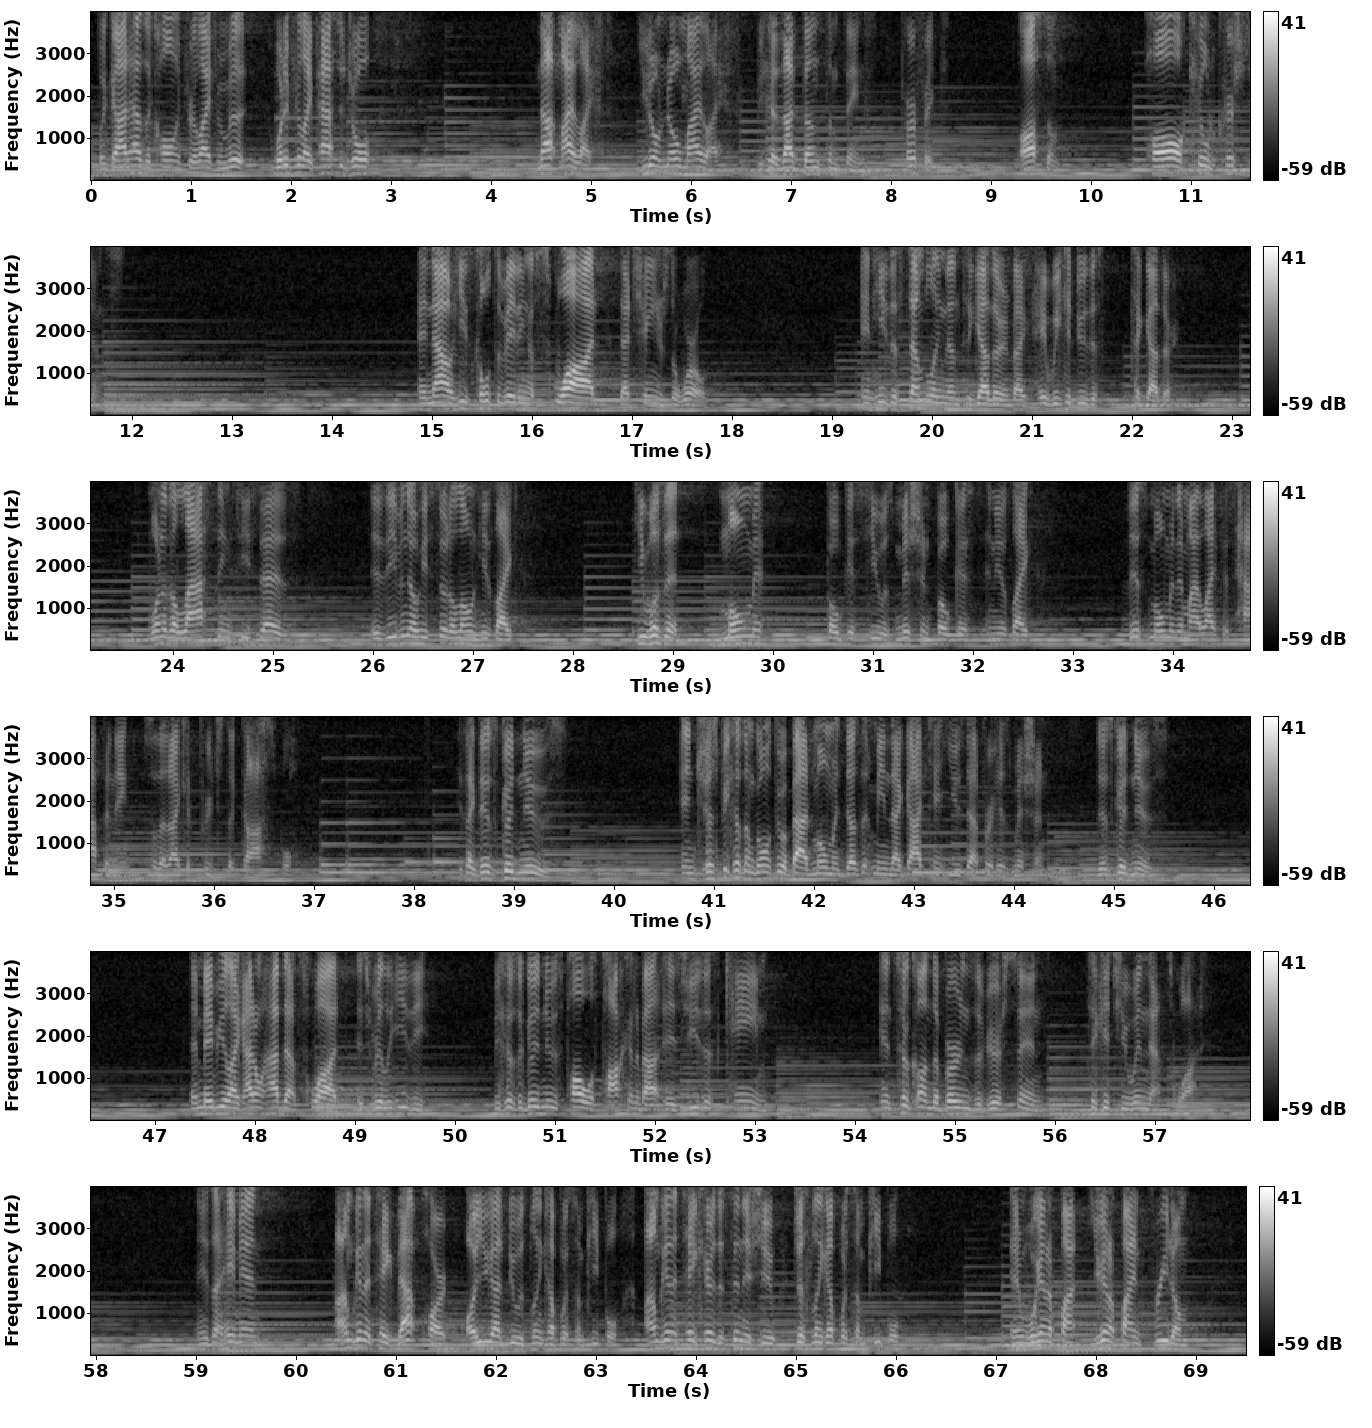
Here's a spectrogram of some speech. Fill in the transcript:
But God has a calling for your life. And what if you're like, Pastor Joel, not my life? You don't know my life because I've done some things. Perfect. Awesome. Paul killed Christians. And now he's cultivating a squad that changed the world. And he's assembling them together and like, hey, we could do this together. One of the last things he says is even though he stood alone, he's like, he wasn't moment focused, he was mission focused, and he was like, This moment in my life is happening so that I could preach the gospel. He's like, There's good news. And just because I'm going through a bad moment doesn't mean that God can't use that for his mission. There's good news. And maybe you're like, I don't have that squad. It's really easy. Because the good news Paul was talking about is Jesus came and took on the burdens of your sin to get you in that squad. And he's like, hey man, I'm gonna take that part. All you gotta do is link up with some people. I'm gonna take care of the sin issue, just link up with some people. And we're gonna find you're gonna find freedom.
